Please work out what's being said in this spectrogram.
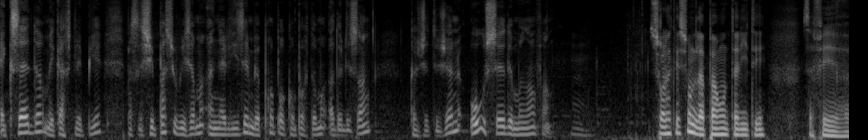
excèdent, me cassent les pieds, parce que je n'ai pas suffisamment analysé mes propres comportements adolescents quand j'étais jeune ou ceux de mon enfant. Sur la question de la parentalité, ça fait euh,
